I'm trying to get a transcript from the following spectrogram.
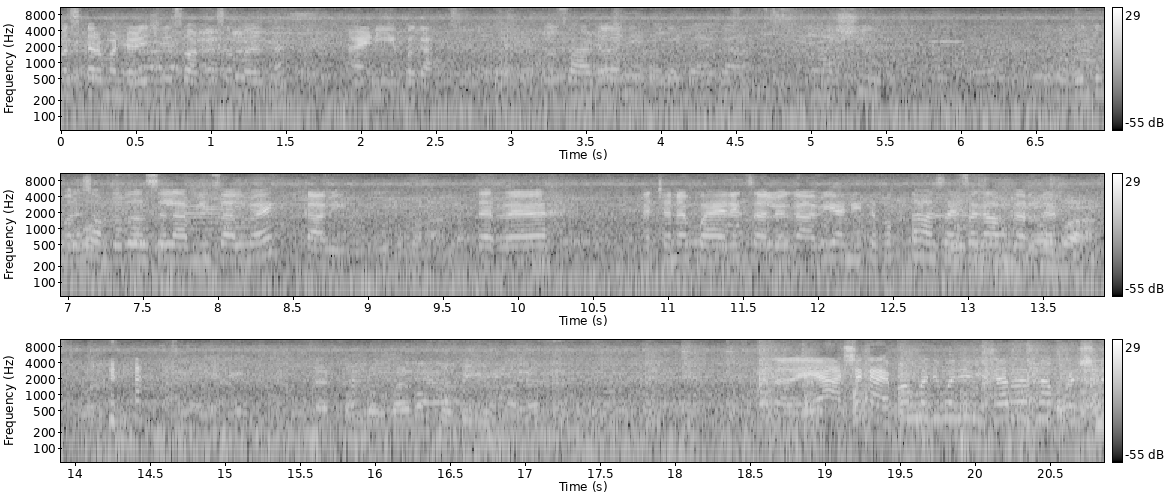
नमस्कार मंडळीची स्वामी समर्थ. आणि बघा ही झाडं आणि बघा आणि हा शिव. बघून तुम्हाला समजत असेल आम्ही चाललो आहे गावी. तर अचानक बाहेर चालू आहे गावी आणि इथं फक्त हसायचं काम या अशा काय पण मध्ये मध्ये विचारतात ना प्रश्न.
